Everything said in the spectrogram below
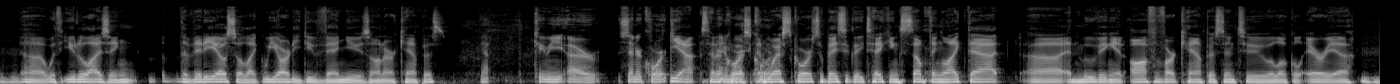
mm-hmm. uh, with utilizing the video. So, like we already do venues on our campus. Yeah, community or center court. Yeah, center and court West court. and West court. So basically, taking something like that uh, and moving it off of our campus into a local area. Mm-hmm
